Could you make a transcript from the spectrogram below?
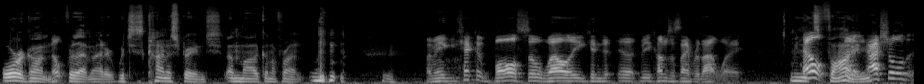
or a gun Nope. for that matter, which is kind of strange. I'm not gonna front. I mean, you can kick a ball so well, you can it becomes a sniper that way. I mean, Hell, it's fine. The actual,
